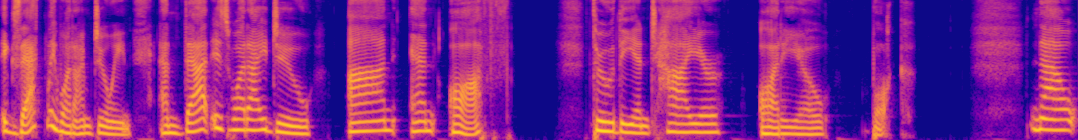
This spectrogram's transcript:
exactly what I'm doing. And that is what I do on and off through the entire audio book. Now,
